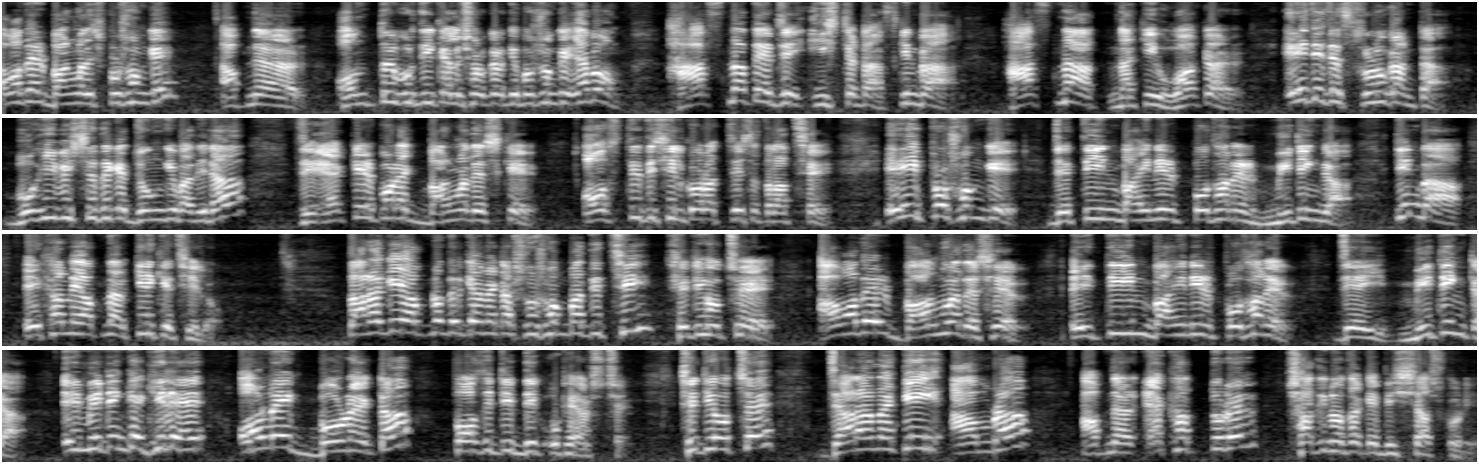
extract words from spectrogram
আমাদের বাংলাদেশ প্রসঙ্গে, আপনার অন্তর্বর্তীকালে সরকারকে প্রসঙ্গে, এবং হাসনাতের যে স্ট্যাটাস কিংবা হাসনাত নাকি ওয়াকার, এই যে যে স্লোগানটা, বহির্বিশ্ব থেকে জঙ্গিবাদীরা যে একের পর এক বাংলাদেশকে অস্থিতিশীল করার চেষ্টা চালাচ্ছে, এই প্রসঙ্গে যে তিন বাহিনীর প্রধানের মিটিংটা কিংবা এখানে আপনার কে কে ছিল? তার আগে আপনাদেরকে আমি একটা সুসংবাদ দিচ্ছি, সেটি হচ্ছে আমাদের বাংলাদেশের এই তিন বাহিনীর প্রধানের যে মিটিংটা, এই মিটিংকে ঘিরে অনেক বড় একটা পজিটিভ দিক উঠে আসছে। সেটি হচ্ছে, যারা নাকি আমরা আপনার একাত্তরের স্বাধীনতাকে বিশ্বাস করি,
